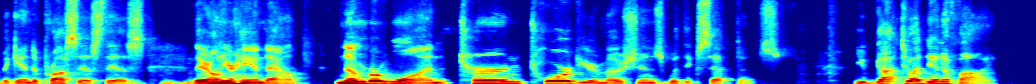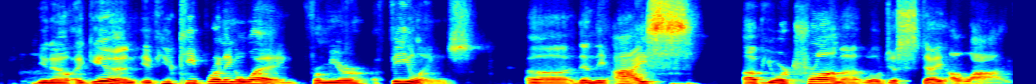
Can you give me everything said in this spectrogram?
begin to process this. They're on your handout. Number one, turn toward your emotions with acceptance. You've got to identify, you know, again, if you keep running away from your feelings, uh, then the ice of your trauma will just stay alive.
